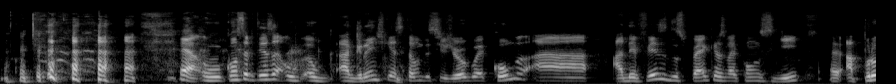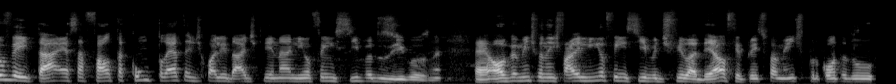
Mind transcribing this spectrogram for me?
é, o, com certeza o, o, a grande questão desse jogo é como a, a defesa dos Packers vai conseguir é, aproveitar essa falta completa de qualidade que tem na linha ofensiva dos Eagles, né? É, obviamente, quando a gente fala em linha ofensiva de Filadélfia, principalmente por conta do,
